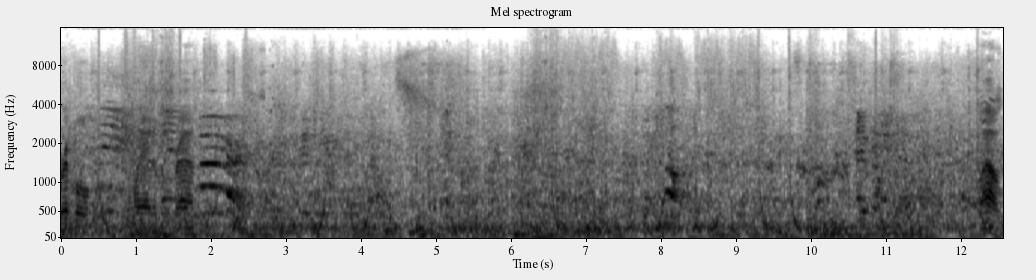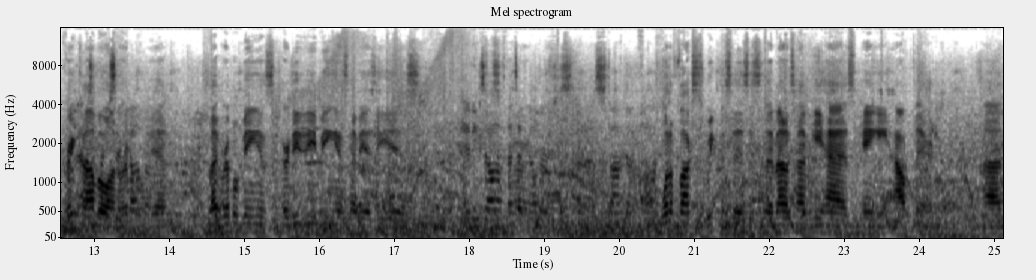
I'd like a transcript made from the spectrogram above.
Ripple out of the grab. Wow, great was combo on Ripple, combo. yeah. But Ripple being as, or DDD being as heavy as he is, And he's off, that's another uh, stock on Fox. one of Fox's weaknesses is the amount of time he has hanging out there. Um,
